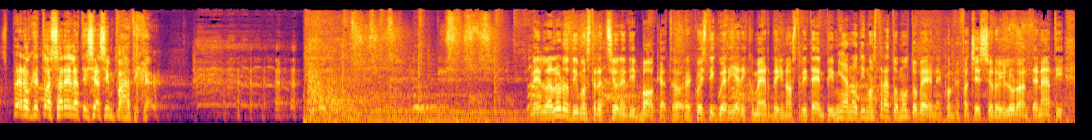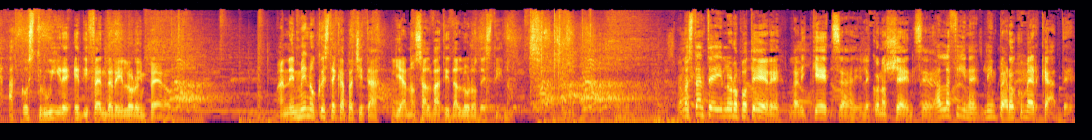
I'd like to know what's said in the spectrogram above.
Spero che tua sorella ti sia simpatica. Nella loro dimostrazione di Bocator, questi guerrieri Khmer dei nostri tempi mi hanno dimostrato molto bene come facessero i loro antenati a costruire e difendere il loro impero. Ma nemmeno queste capacità li hanno salvati dal loro destino. Nonostante il loro potere, la ricchezza e le conoscenze, alla fine l'impero Khmer cadde.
